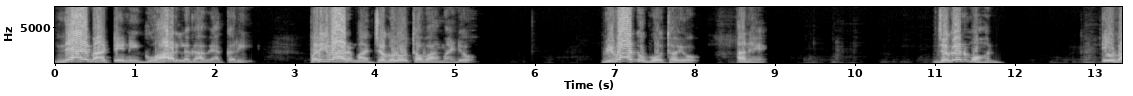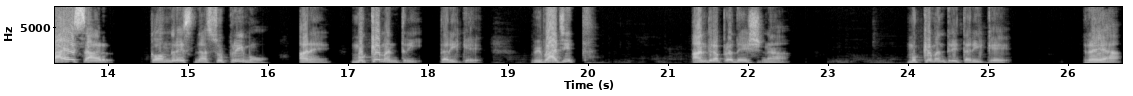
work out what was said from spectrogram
ન્યાય માટેની ગુહાર લગાવ્યા કરી પરિવારમાં ઝઘડો થવા માંડ્યો. વિવાદ ઊભો થયો અને જગનમોહન એ વાયએસઆર કોંગ્રેસના સુપ્રીમો અને મુખ્યમંત્રી તરીકે વિભાજિત આંધ્રપ્રદેશના મુખ્યમંત્રી તરીકે રહ્યા.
